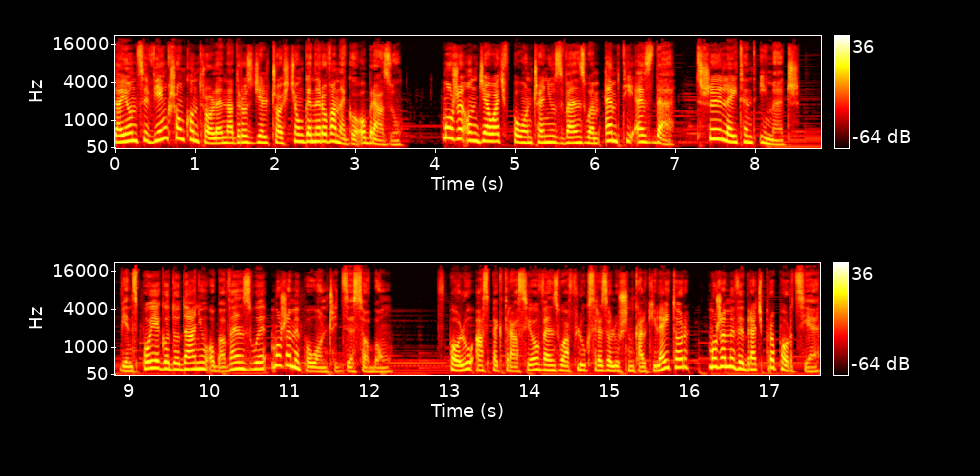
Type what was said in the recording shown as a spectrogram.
dający większą kontrolę nad rozdzielczością generowanego obrazu. Może on działać w połączeniu z węzłem MTSD 3 Latent Image, więc po jego dodaniu oba węzły możemy połączyć ze sobą. W polu Aspect Ratio węzła Flux Resolution Calculator możemy wybrać proporcje,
